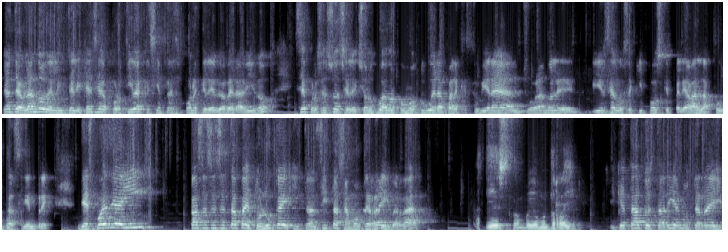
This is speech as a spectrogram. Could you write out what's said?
Fíjate, hablando de la inteligencia deportiva que siempre se supone que debió haber habido, ese proceso de selección, un jugador como tú era para que estuviera sobrándole irse a los equipos que peleaban la punta siempre. Después de ahí, pasas esa etapa de Toluca y, transitas a Monterrey, ¿verdad? Así es, voy a Monterrey. ¿Y qué tal tu estadía en Monterrey,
